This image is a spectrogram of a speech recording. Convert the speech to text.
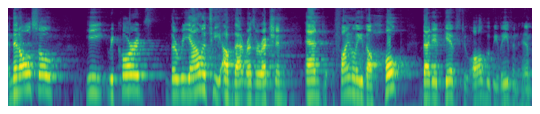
And then also, he records the reality of that resurrection and finally the hope that it gives to all who believe in him.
